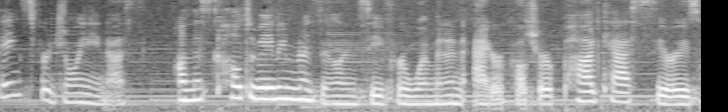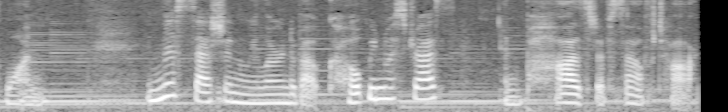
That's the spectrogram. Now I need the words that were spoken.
Thanks for joining us on this Cultivating Resiliency for Women in Agriculture podcast series 1. In this session, we learned about coping with stress and positive self talk.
